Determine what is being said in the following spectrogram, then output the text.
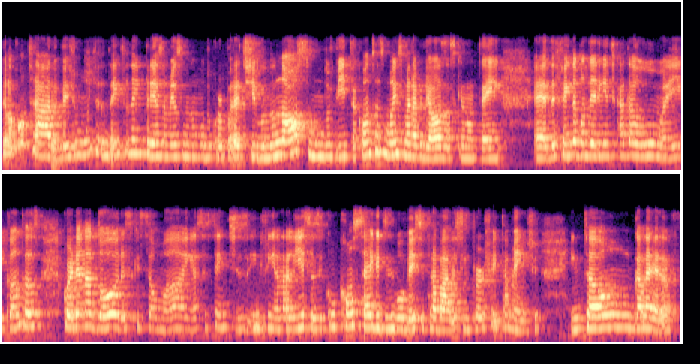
Pelo contrário, eu vejo muito dentro da empresa mesmo, no mundo corporativo, no nosso mundo Vita, quantas mães maravilhosas que não tem. É, defenda a bandeirinha de cada uma e quantas coordenadoras que são mães, assistentes, enfim, analistas e com, consegue desenvolver esse trabalho assim perfeitamente. Então, galera,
